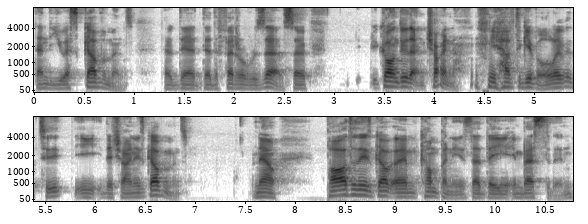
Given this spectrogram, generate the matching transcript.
than the U.S. government. They're, they're, they're the Federal Reserve. So you can't do that in China. you have to give all of it to the, the Chinese government. Now, part of these gov- um, companies that they invested in,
